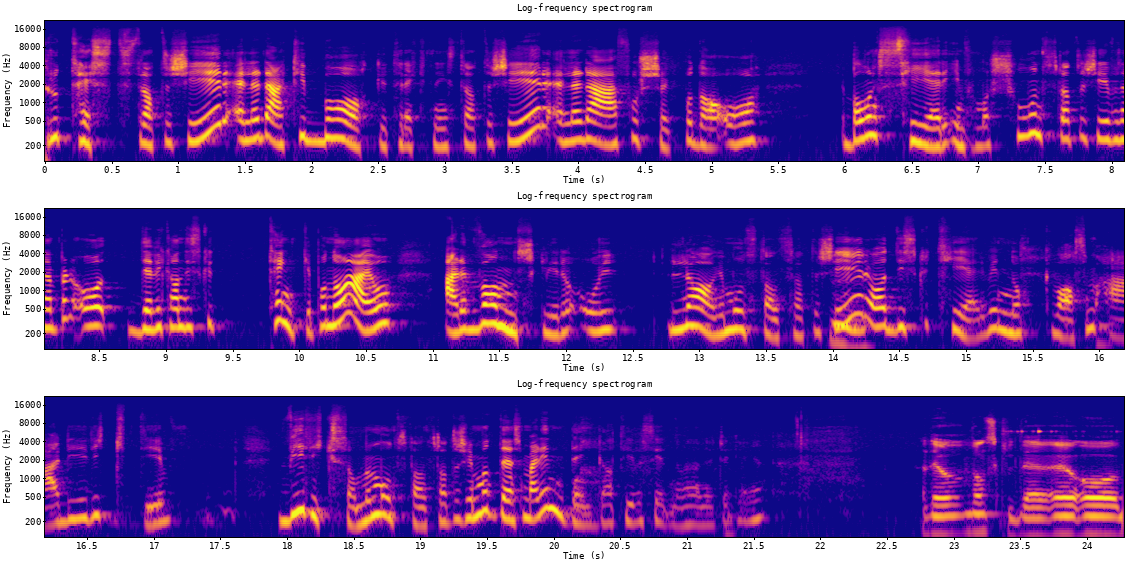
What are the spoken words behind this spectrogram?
proteststrategier, eller det er tilbaketrekningsstrategier, eller det er forsøk på da å balansere informasjonsstrategier, f.eks. Og det vi kan tenke på nå, er jo er det vanskeligere å lage motstandsstrategier, mm. og diskuterer vi nok hva som er de riktige, virksomme motstandsstrategier mot det som er de negative sidene ved den utviklingen. Det er jo vanskelig det, og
